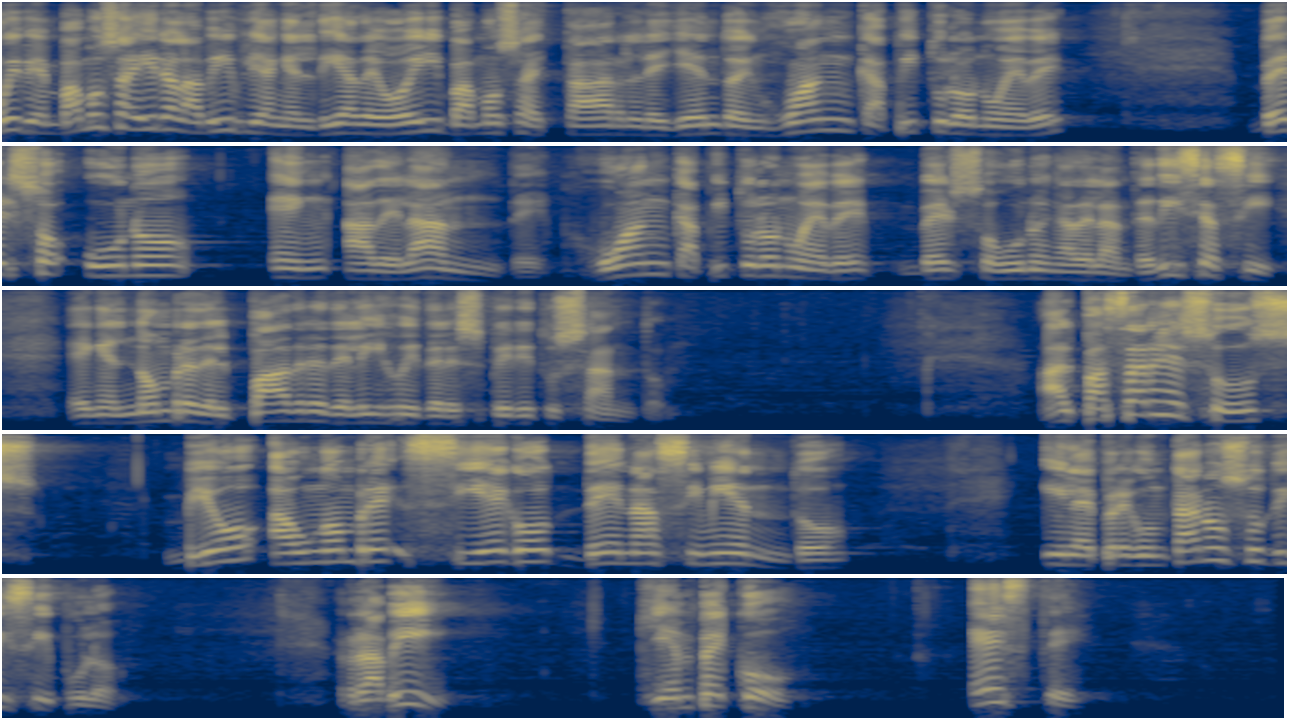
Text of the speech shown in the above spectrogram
Muy bien, vamos a ir a la Biblia en el día de hoy. Vamos a estar leyendo en Juan capítulo 9, verso 1 en adelante. Juan capítulo 9, verso 1 en adelante. Dice así, en el nombre del Padre, del Hijo y del Espíritu Santo. Al pasar Jesús vio a un hombre ciego de nacimiento y le preguntaron sus discípulos, Rabí, ¿quién pecó? Este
